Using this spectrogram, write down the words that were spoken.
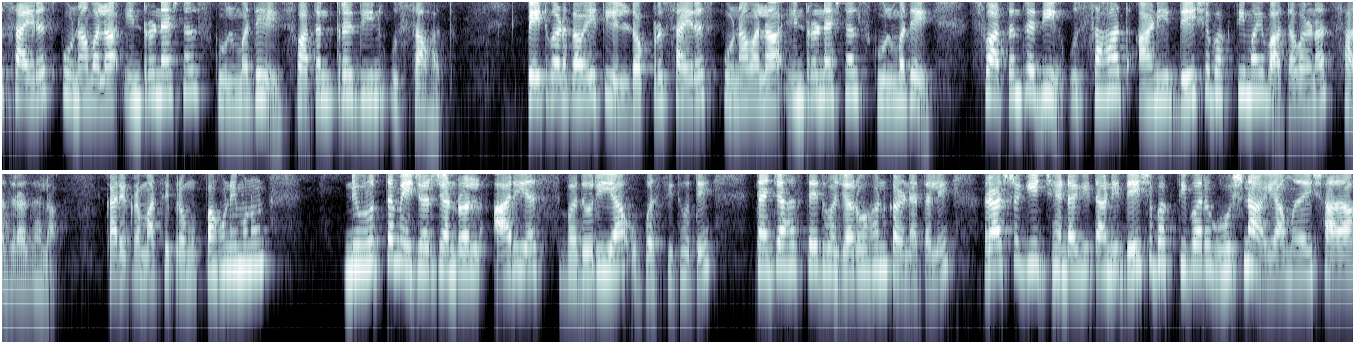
सायरस पुनावाला इंटरनॅशनल स्कूलमध्ये स्वातंत्र्य दिन उत्साहात. पेठवडगाव येथील डॉक्टर सायरस पुनावाला इंटरनॅशनल स्कूलमध्ये स्वातंत्र्य दिन उत्साहात आणि देशभक्तिमय वातावरणात साजरा झाला. कार्यक्रमाचे प्रमुख पाहुणे म्हणून निवृत्त major general R S Bhadoria उपस्थित होते. त्यांच्या हस्ते ध्वजारोहण करण्यात आले. राष्ट्रगीत झेंडागीत आणि देशभक्तीपर घोषणा यामुळे शाळा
